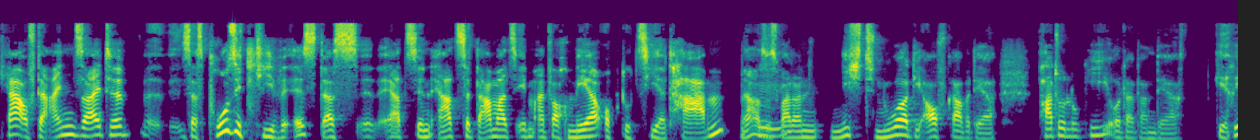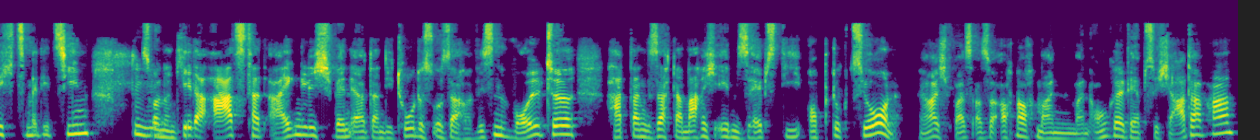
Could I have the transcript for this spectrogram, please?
ja, auf der einen Seite äh, ist das Positive ist, dass äh, Ärztinnen und Ärzte damals eben einfach mehr obduziert haben. Ja, also mhm. es war dann nicht nur die Aufgabe der Pathologie oder dann der Gerichtsmedizin, mhm. sondern jeder Arzt hat eigentlich, wenn er dann die Todesursache wissen wollte, hat dann gesagt, da mache ich eben selbst die Obduktion. Ja, ich weiß also auch noch, mein, mein Onkel, der Psychiater war,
